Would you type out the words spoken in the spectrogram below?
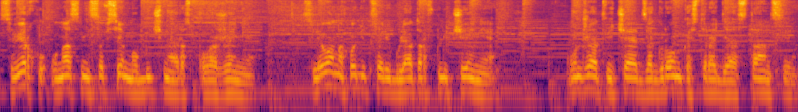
Сверху у нас не совсем обычное расположение. Слева находится регулятор включения. Он же отвечает за громкость радиостанции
